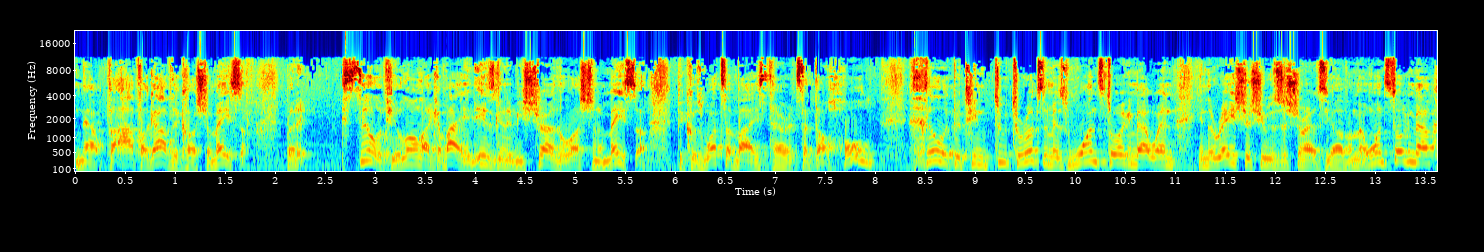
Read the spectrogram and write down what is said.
Now Va'af Agav the Kosher Mesa, but. Still, if you learn like Abai, it is going to be shver the lashon of Mesa because what's a Abai's teretz? That the whole chilik between two terutzim is one's talking about when in the Reisha she was a shemeretz yavam, and one's talking about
